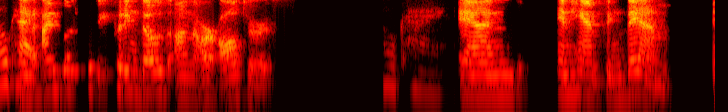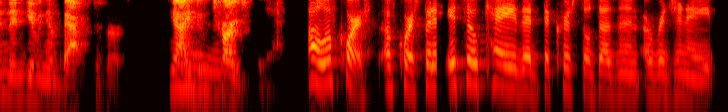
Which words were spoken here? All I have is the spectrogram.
Okay. And I'm going to be putting those on our altars. Okay. And enhancing them and then giving them back to her. Yeah, mm. I do mm. charge for that. Oh, of course, of course. But it's okay that the crystal doesn't originate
